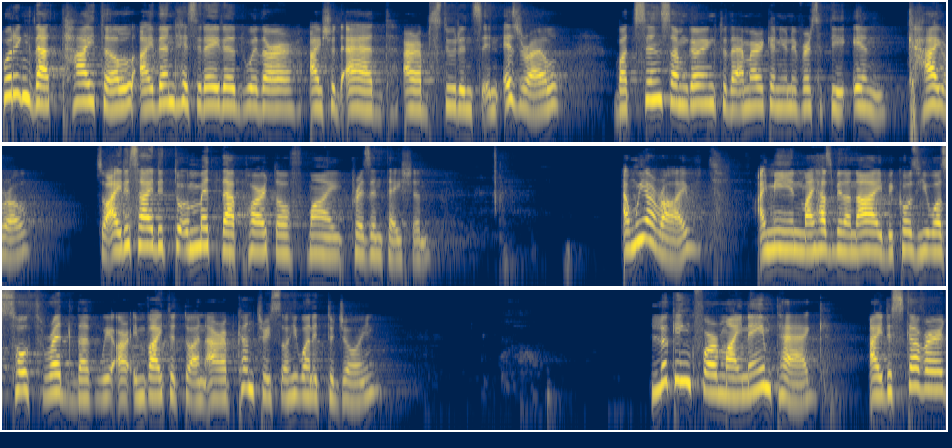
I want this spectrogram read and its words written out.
Putting that title, I then hesitated whether I should add Arab students in Israel, but since I'm going to the American University in Cairo, so I decided to omit that part of my presentation. And we arrived, I mean, my husband and I, because he was so thrilled that we are invited to an Arab country, so he wanted to join. Looking for my name tag, I discovered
